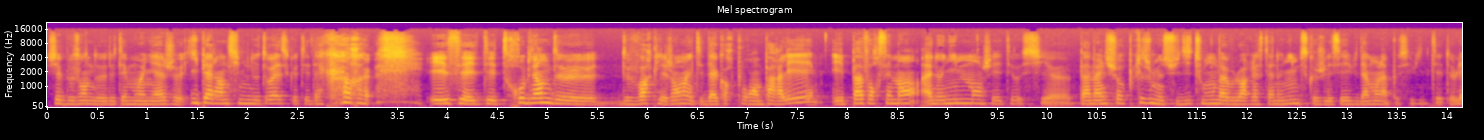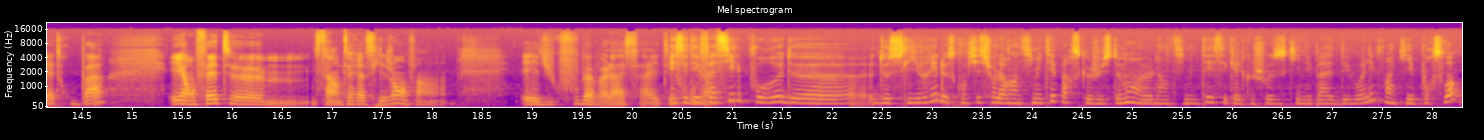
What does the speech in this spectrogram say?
j'ai besoin de, témoignages hyper intimes de toi. Est-ce que tu es d'accord? Et c'était trop bien de, de, voir que les gens étaient d'accord pour en parler et pas forcément anonymement. J'ai été aussi pas mal surprise. Je me suis dit, tout le monde va vouloir rester anonyme parce que je laissais évidemment la possibilité de l'être ou pas. Et en fait, ça intéresse les gens. Enfin. Et du coup, bah voilà, ça a été. Et c'était facile pour eux de, de, se livrer, de se confier sur leur intimité, parce que justement, euh, l'intimité, c'est quelque chose qui n'est pas dévoilé, enfin, qui est pour soi.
